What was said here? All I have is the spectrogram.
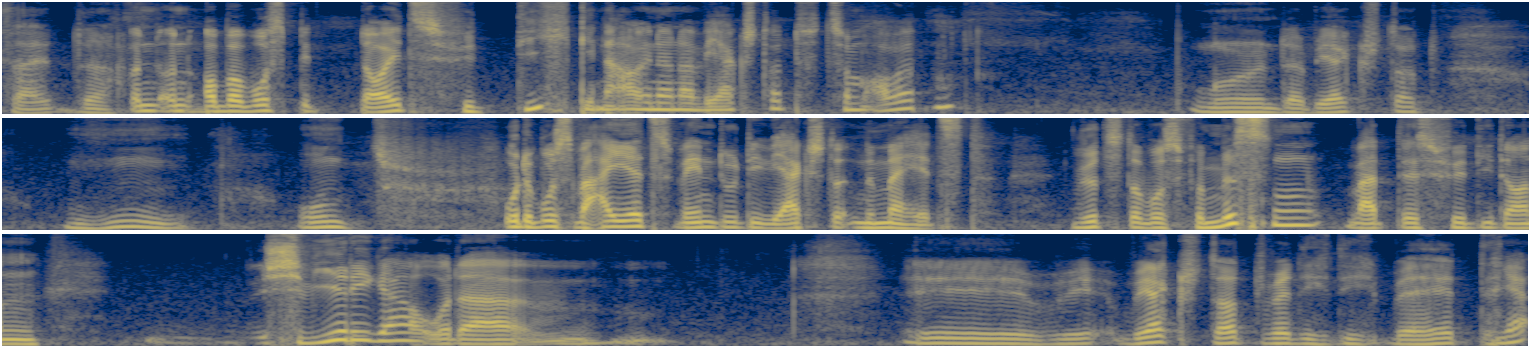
Zeit, ja. Und, und aber was bedeutet es für dich genau in einer Werkstatt zum Arbeiten? In der Werkstatt. Mhm. Und Oder was war jetzt, wenn du die Werkstatt nicht mehr hättest? Würdest du da was vermissen? War das für dich dann schwieriger oder äh, We- Werkstatt, wenn ich nicht mehr hätte. ja?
